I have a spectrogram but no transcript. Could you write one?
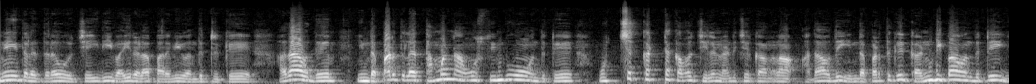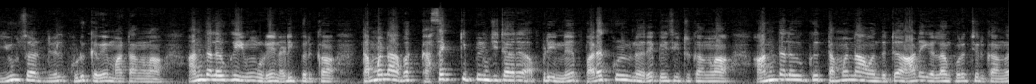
இணையதளத்துல ஒரு செய்தி வைரலா பரவி வந்துட்டு இருக்கு. அதாவது இந்த படத்துல தமன்னாவும் சிம்புவும் வந்துட்டு உச்சக்கட்ட கவர்ச்சியில் நடிச்சிருக்காங்களாம். அதாவது இந்த படத்துக்கு கண்டிப்பாக வந்துட்டு யூஸ் ஆர்டினல் கொடுக்கவே மாட்டாங்களாம். அந்த அளவுக்கு இவங்களுடைய நடிப்பு இருக்கான் தமன்னாவை கசக்கி பிரிஞ்சிட்டாரு அப்படின்னு படக்குழுவினரே பேசிட்டு இருக்காங்களாம். அந்த அளவுக்கு தமன்னா வந்துட்டு ஆடைகள்லாம் குறைச்சிருக்காங்க.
